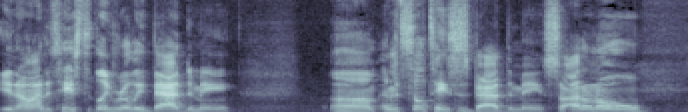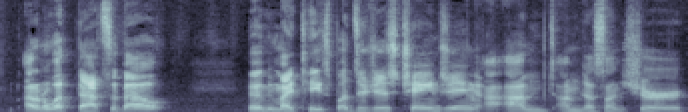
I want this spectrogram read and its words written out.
You know, and it tasted like really bad to me. Um, and it still tastes as bad to me. So I don't know. I don't know what that's about. Maybe my taste buds are just changing. I, I'm I'm just unsure.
